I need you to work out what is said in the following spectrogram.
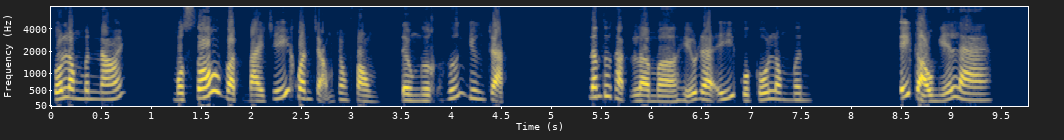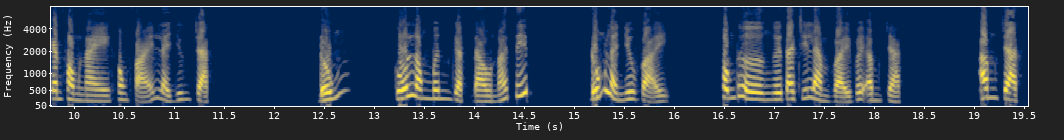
Cố long minh nói, một số vật bài trí quan trọng trong phòng đều ngược hướng dương trạch. Lâm thu thạch lờ mờ hiểu ra ý của cố long minh. Ý cậu nghĩa là, căn phòng này không phải là dương trạch. Đúng cố long minh gật đầu nói tiếp. Đúng là như vậy. Thông thường người ta chỉ làm vậy với âm trạch. Âm trạch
